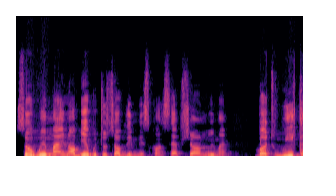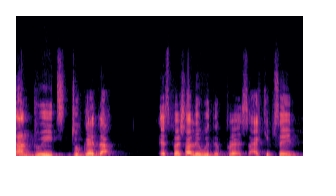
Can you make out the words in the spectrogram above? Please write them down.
So we might not be able to solve the misconception, we might, but we can do it together, especially with the press. I keep saying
